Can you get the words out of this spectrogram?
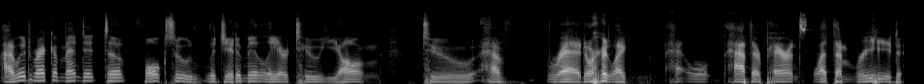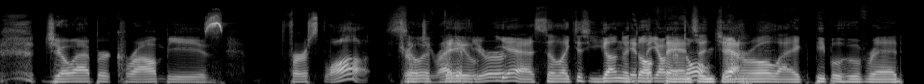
I would recommend it to folks who legitimately are too young to have read or like ha- have their parents let them read Joe Abercrombie's First Law trilogy, if right? they, if you're yeah, so like just young adult young fans adult, in yeah. general, like people who've read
